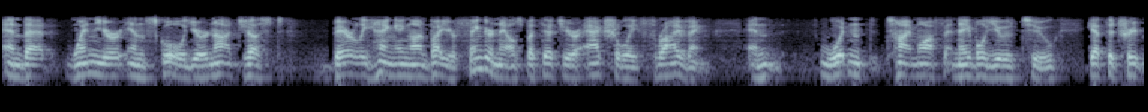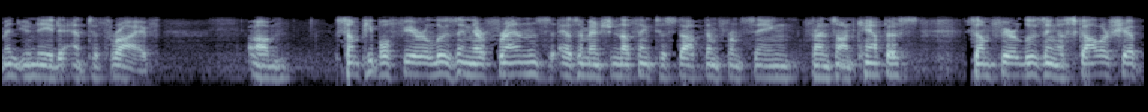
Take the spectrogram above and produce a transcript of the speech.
and that when you're in school, you're not just barely hanging on by your fingernails, but that you're actually thriving. And wouldn't time off enable you to get the treatment you need and to thrive? Um, some people fear losing their friends. As I mentioned, nothing to stop them from seeing friends on campus. Some fear losing a scholarship.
